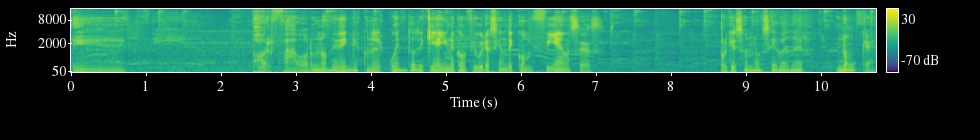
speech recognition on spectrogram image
eh, por favor, no me vengas con el cuento de que hay una configuración de confianzas. Porque eso no se va a dar nunca.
